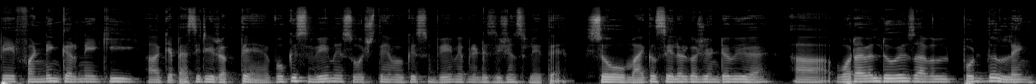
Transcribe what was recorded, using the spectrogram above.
पे फंडिंग करने की कैपेसिटी रखते हैं, वो किस वे में सोचते हैं, वो किस वे में अपने डिसीजंस लेते हैं। सो माइकल सेलर का जो इंटरव्यू है what I will do is I will put the link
